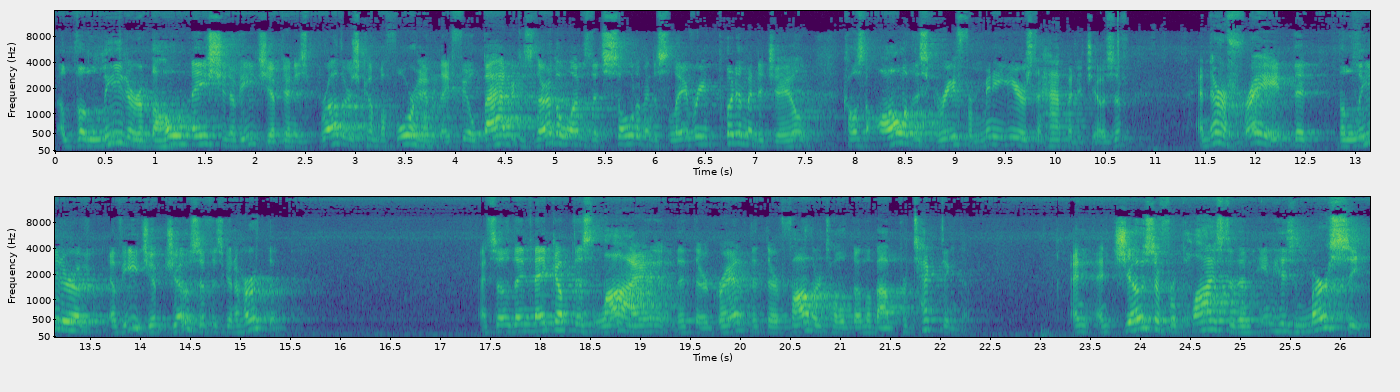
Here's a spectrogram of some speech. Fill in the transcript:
the leader of the whole nation of Egypt. And his brothers come before him and they feel bad because they're the ones that sold him into slavery, put him into jail, caused all of this grief for many years to happen to Joseph. And they're afraid that the leader of, of Egypt, Joseph, is going to hurt them. And so they make up this lie that their, grand, that their father told them about protecting them. And, and Joseph replies to them in his mercy.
